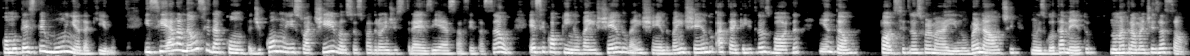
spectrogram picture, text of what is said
como testemunha daquilo. E se ela não se dá conta de como isso ativa os seus padrões de estresse e essa afetação, esse copinho vai enchendo, vai enchendo, vai enchendo até que ele transborda e então pode se transformar aí num burnout, num esgotamento, numa traumatização.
